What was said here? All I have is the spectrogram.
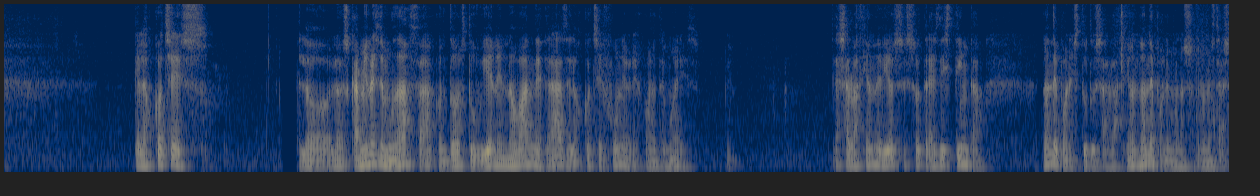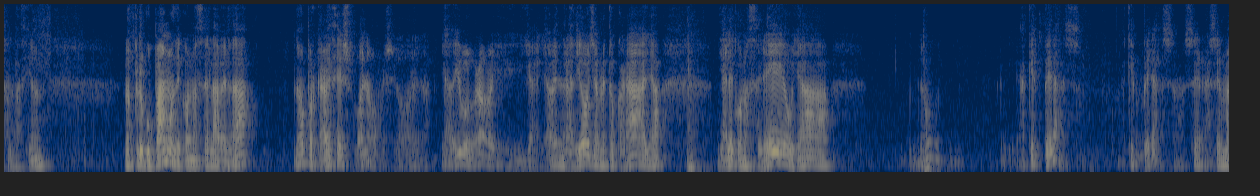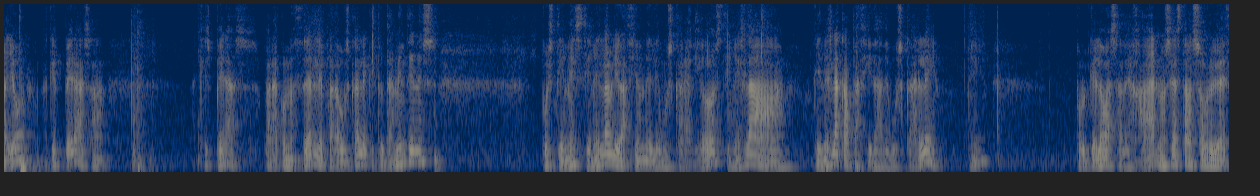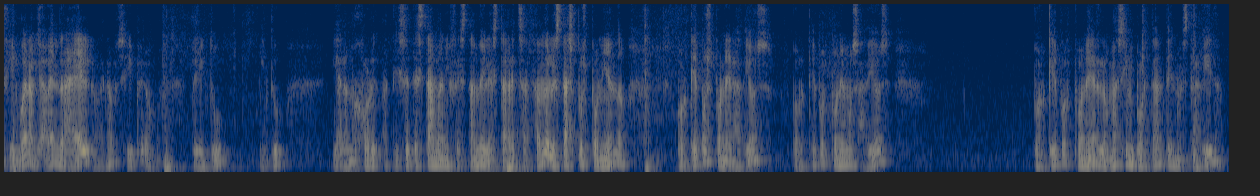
que los coches, los camiones de mudanza con todos tus bienes no van detrás de los coches fúnebres cuando te mueres. La salvación de Dios es otra, es distinta. ¿Dónde pones tú tu salvación? ¿Dónde ponemos nosotros nuestra salvación? Nos preocupamos de conocer la verdad, ¿no? Porque a veces, bueno, pues ya vivo, bro, ya, vendrá Dios, ya me tocará, ya, ya le conoceré o ya... ¿No? ¿A qué esperas? ¿A qué esperas? ¿A ser, a ser mayor? ¿A qué esperas? ¿A, qué esperas? Para conocerle, para buscarle, que tú también tienes... Pues tienes, tienes la obligación de, de buscar a Dios, tienes la, tienes la capacidad de buscarle. ¿Eh? ¿Por qué lo vas a dejar? No seas tan sobrio y decir, bueno, ya vendrá él. Bueno, sí, pero, pero ¿y tú? ¿Y tú? Y a lo mejor a ti se te está manifestando y le está rechazando, le estás posponiendo. ¿Por qué posponer a Dios? ¿Por qué posponemos a Dios? ¿Por qué posponer lo más importante en nuestra vida?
